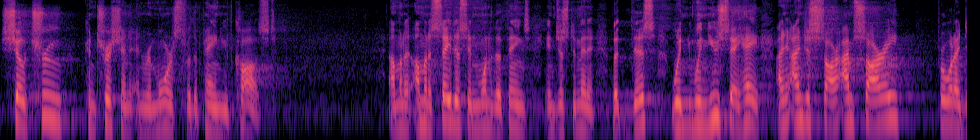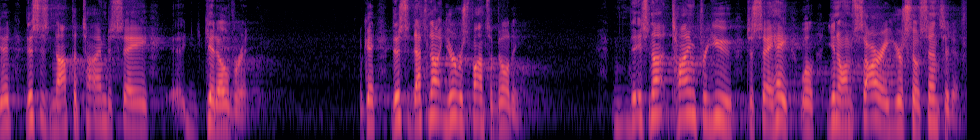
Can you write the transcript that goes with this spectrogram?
Show true contrition and remorse for the pain you've caused. I'm gonna, I'm gonna say this in one of the things in just a minute, but this, when, when you say, hey, I, I'm just sorry, I'm sorry for what I did, this is not the time to say, get over it. Okay? This, that's not your responsibility. It's not time for you to say, hey, well, you know, I'm sorry you're so sensitive.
